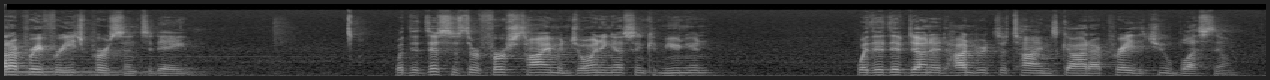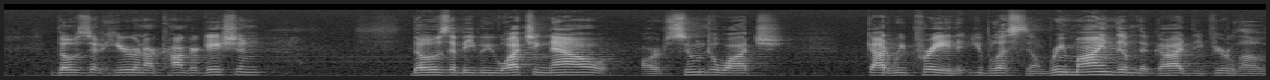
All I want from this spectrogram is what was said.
God, I pray for each person today, whether this is their first time in joining us in communion, whether they've done it hundreds of times, God, I pray that you bless them. Those that are here in our congregation, those that may be watching now or soon to watch, God, we pray that you bless them. Remind them that, God, of your love.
